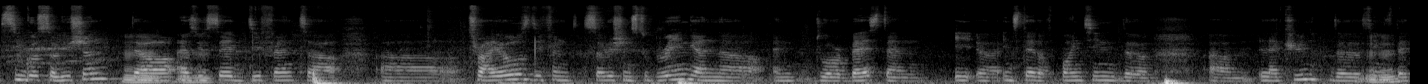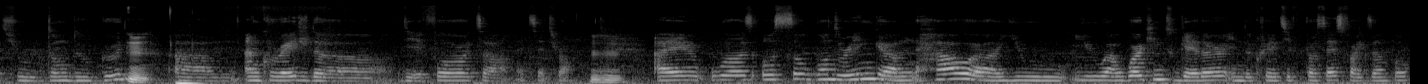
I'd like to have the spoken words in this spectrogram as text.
single solution. Mm-hmm, there are, as mm-hmm. you said, different uh, uh, trials, different solutions to bring, and uh, and do our best. And uh, instead of pointing the um, lacune, the things mm-hmm. that you don't do good, mm. um, encourage the the effort, uh, etc. I was also wondering um, how uh, you you are working together in the creative process, for example.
